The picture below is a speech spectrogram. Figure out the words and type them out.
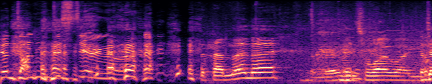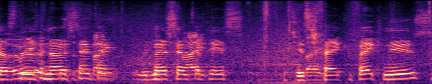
you're done with the steering wheel, right? But the momo, It's way, way. just with no It's center, with no It's fake. centerpiece. It's fake, fake news.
